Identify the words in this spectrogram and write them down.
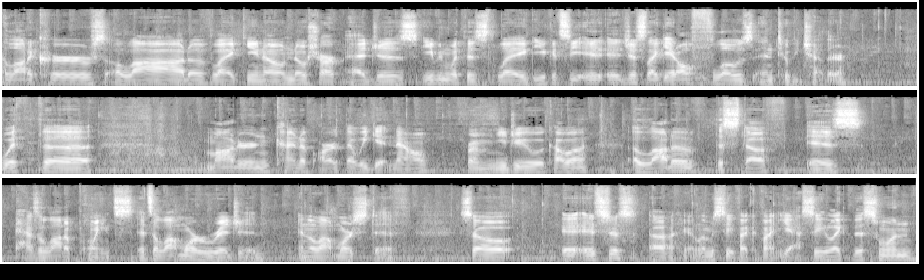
a lot of curves, a lot of like, you know, no sharp edges. Even with his leg, you could see it, it just like it all flows into each other. With the modern kind of art that we get now from Yuji Uekawa, a lot of the stuff is has a lot of points. It's a lot more rigid and a lot more stiff. So it, it's just uh, here. Let me see if I can find. Yeah, see, like this one.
